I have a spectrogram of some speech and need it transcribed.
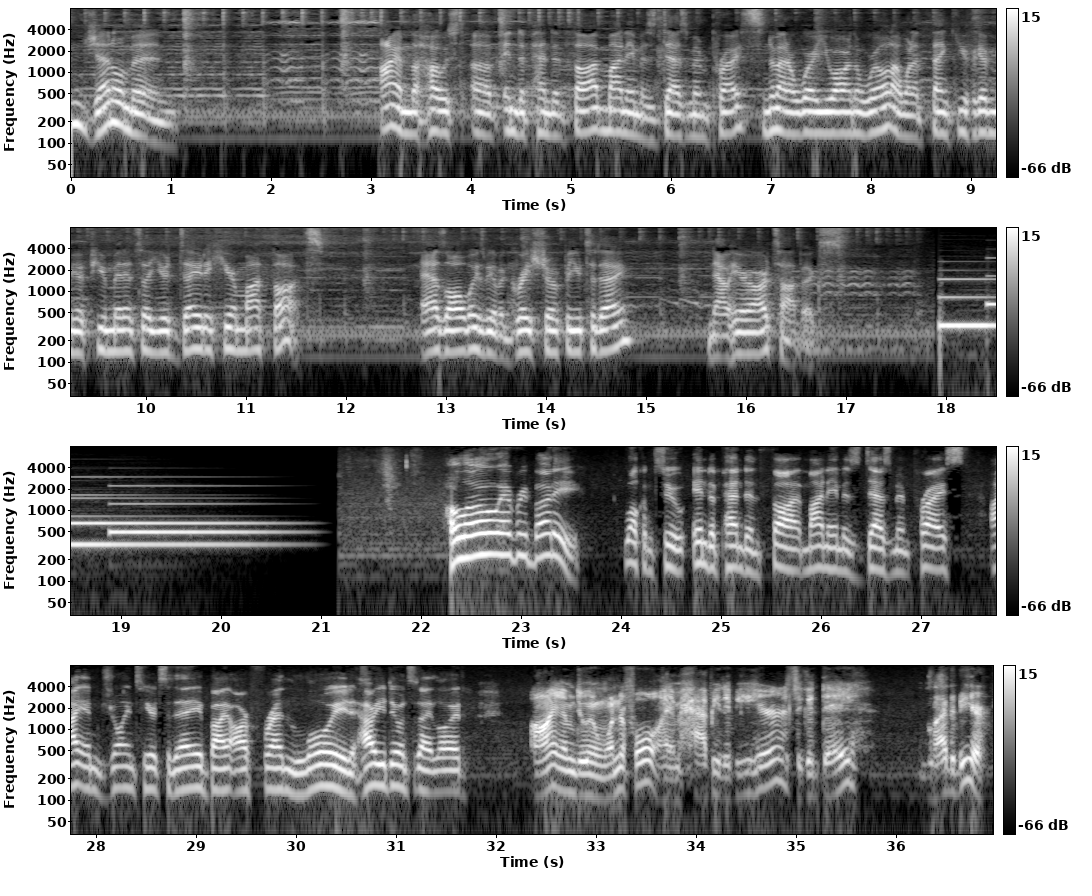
And gentlemen. I am the host of Independent Thought. My name is Desmond Price. No matter where you are in the world, I want to thank you for giving me a few minutes of your day to hear my thoughts. As always, we have a great show for you today. Now, here are our topics. Hello, everybody. Welcome to Independent Thought. My name is Desmond Price. I am joined here today by our friend Lloyd. How are you doing today, Lloyd? I am doing wonderful. I am happy to be here. It's a good day. glad to be here.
